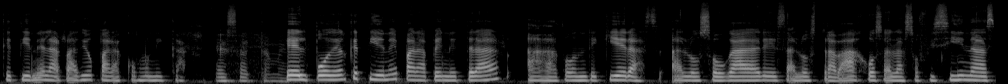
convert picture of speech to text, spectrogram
que tiene la radio para comunicar. Exactamente. El poder que tiene para penetrar a donde quieras, a los hogares, a los trabajos, a las oficinas,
